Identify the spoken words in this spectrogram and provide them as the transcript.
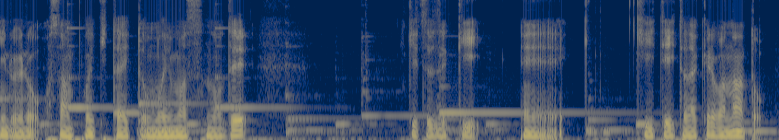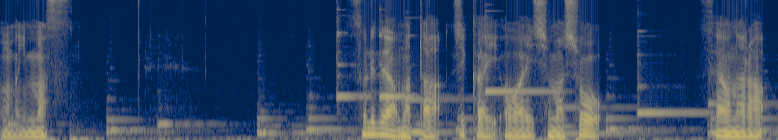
いろいろお散歩行きたいと思いますので引き続き、えー、聞いていただければなと思います。それではまた次回お会いしましょう。さようなら。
